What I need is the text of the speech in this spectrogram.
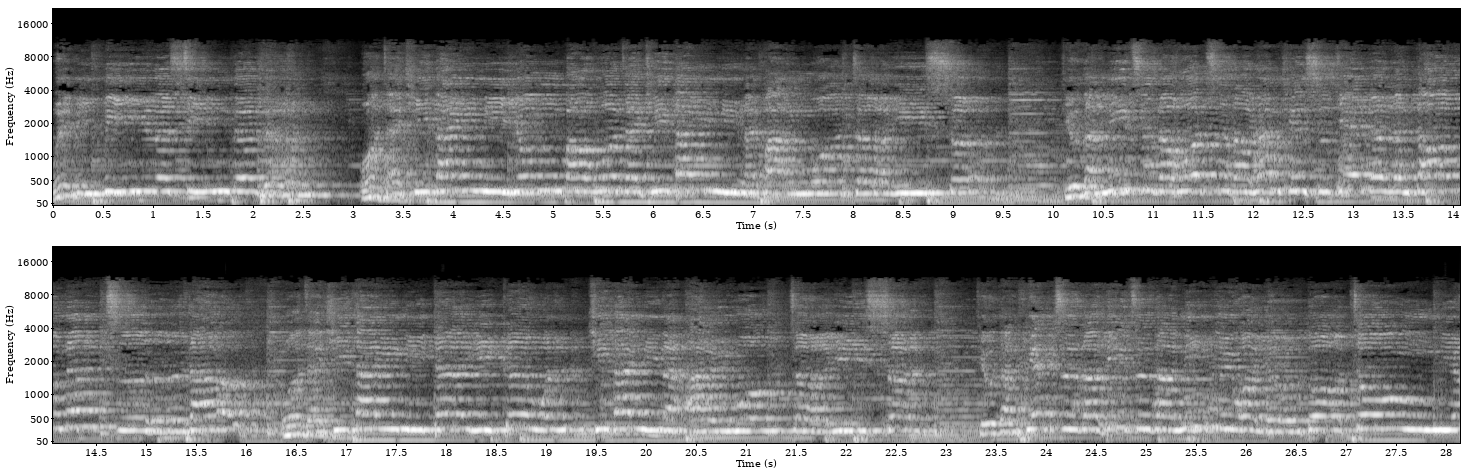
为你迷了心的人。我在期待你拥抱，我就让你知道，我知道，让全世界的人都能知道。我在期待你的一个吻，期待你来爱我这一生。就让天知道，地知道，你对我有多重要。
